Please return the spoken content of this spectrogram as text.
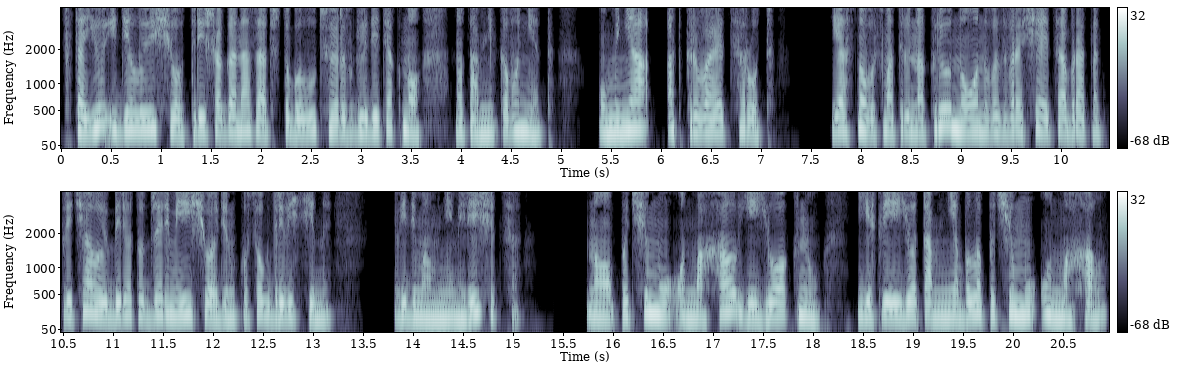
Встаю и делаю еще три шага назад, чтобы лучше разглядеть окно, но там никого нет. У меня открывается рот. Я снова смотрю на Крю, но он возвращается обратно к причалу и берет у Джереми еще один кусок древесины. Видимо, мне мерещится. Но почему он махал ее окну? Если ее там не было, почему он махал?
